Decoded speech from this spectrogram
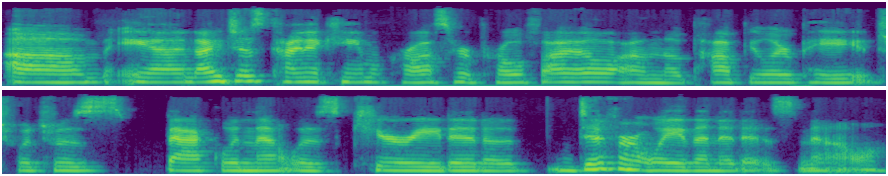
Um, and I just kind of came across her profile on the popular page, which was back when that was curated a different way than it is now.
